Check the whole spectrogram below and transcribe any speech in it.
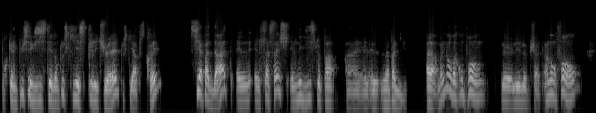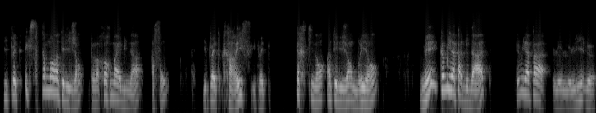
pour qu'elle puisse exister dans tout ce qui est spirituel, tout ce qui est abstrait, s'il n'y a pas de date, elle s'assèche, elle n'existe pas, elle, n'a pas de vie. Alors maintenant, on va comprendre Un enfant, il peut être extrêmement intelligent, il peut avoir Chorma et Bina à fond, il peut être Kharif, il peut être pertinent, intelligent, brillant, mais comme il n'a pas de date, comme il n'a pas le,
